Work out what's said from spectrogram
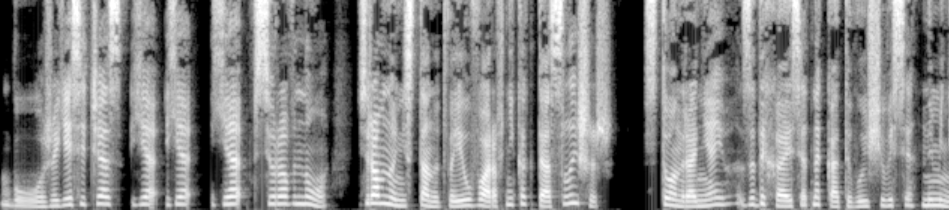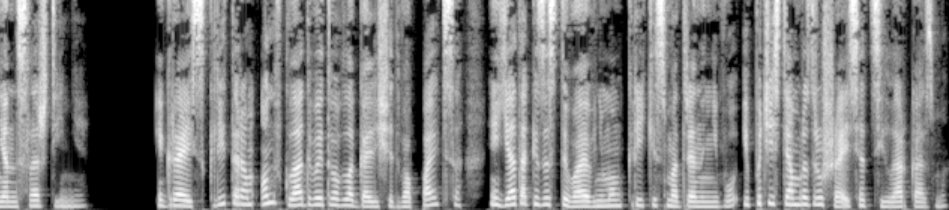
Боже, я сейчас... Я... Я... Я... Все равно... Все равно не стану твоей Уваров никогда, слышишь? Стон роняю, задыхаясь от накатывающегося на меня наслаждения. Играясь с клитором, он вкладывает во влагалище два пальца, и я так и застываю в немом крике, смотря на него и по частям разрушаясь от силы оргазма.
